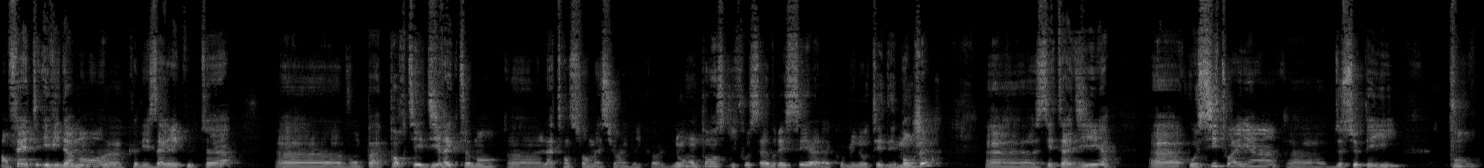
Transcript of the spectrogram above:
En fait, évidemment euh, que les agriculteurs euh, vont pas porter directement euh, la transformation agricole. Nous, on pense qu'il faut s'adresser à la communauté des mangeurs, euh, c'est-à-dire euh, aux citoyens de ce pays, pour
